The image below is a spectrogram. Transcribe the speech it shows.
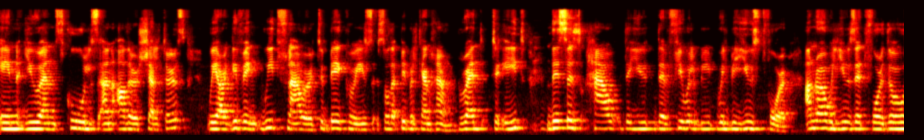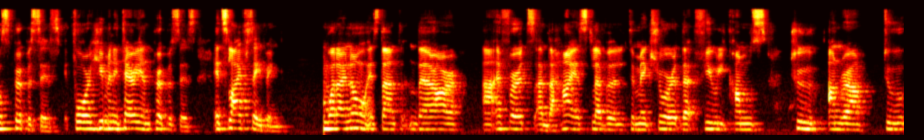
in UN schools and other shelters. We are giving wheat flour to bakeries so that people can have bread to eat. This is how the, the fuel will be, will be used for. UNRWA will use it for those purposes, for humanitarian purposes. It's life saving. What I know is that there are uh, efforts at the highest level to make sure that fuel comes to UNRWA to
